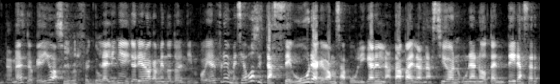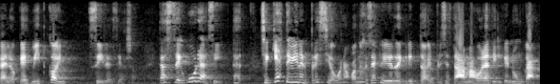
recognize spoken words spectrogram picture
¿Entendés lo que digo? Sí, perfecto. La línea editorial va cambiando todo el tiempo. Y Alfredo me decía, ¿vos estás segura que vamos a publicar en la tapa de la Nación una nota entera acerca de lo que es Bitcoin? Sí, decía yo. ¿Estás segura? Sí. ¿Chequeaste bien el precio? Bueno, cuando empecé a escribir de cripto, el precio estaba más volátil que nunca.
